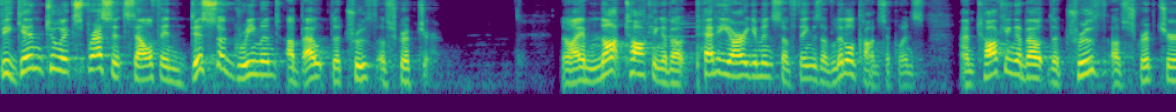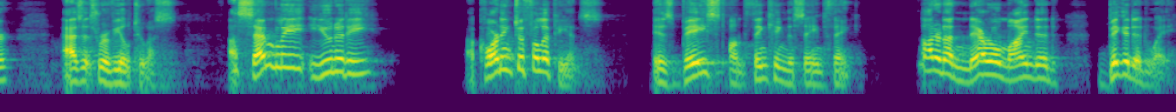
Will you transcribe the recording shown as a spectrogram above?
begin to express itself in disagreement about the truth of Scripture. Now, I am not talking about petty arguments of things of little consequence. I'm talking about the truth of Scripture as it's revealed to us. Assembly unity, according to Philippians, is based on thinking the same thing, not in a narrow minded, bigoted way,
